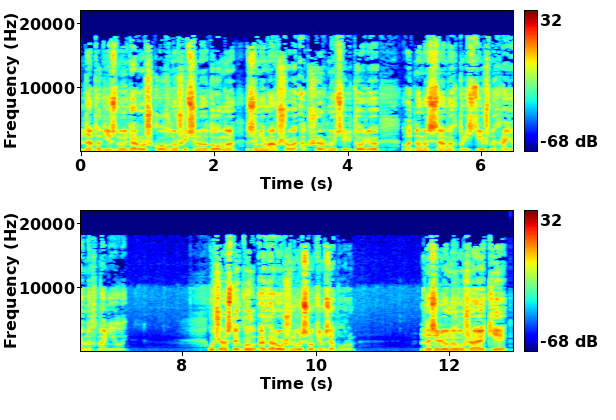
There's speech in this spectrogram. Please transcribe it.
на подъездную дорожку внушительного дома, занимавшего обширную территорию в одном из самых престижных районов Манилы. Участок был огорожен высоким забором. На зеленой лужайке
